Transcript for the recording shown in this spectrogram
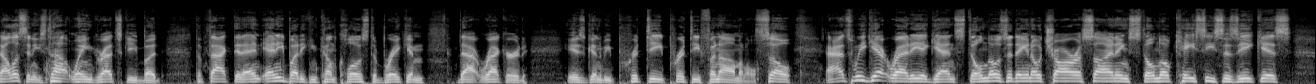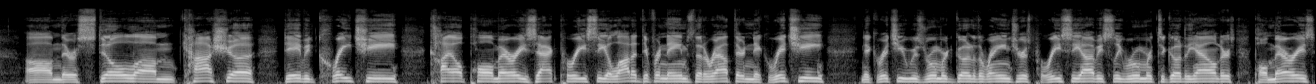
Now, listen, he's not Wayne Gretzky, but the fact that anybody can come close to breaking that record is going to be pretty, pretty phenomenal. So, as we get ready, again, still no Zdeno Chara signing, still no Casey Cizikas. Um, there's still um, Kase, David Krejci, Kyle Palmieri, Zach Parise, a lot of different names that are out there. Nick Ritchie. Nick Ritchie was rumored to go to the Rangers. Parise obviously rumored to go to the Islanders. Palmieri's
